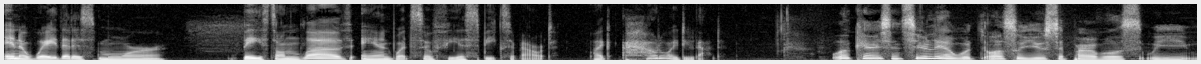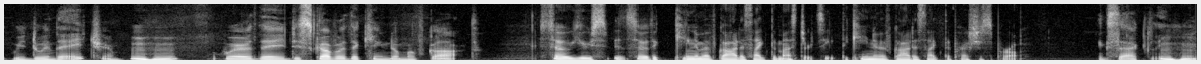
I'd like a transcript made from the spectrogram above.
in a way that is more based on love and what Sofia speaks about? Like, how do I do that? Well, Carrie, sincerely, I would also use the parables we, we do in the atrium, Mm-hmm. Where they discover the kingdom of God. So you, so the kingdom of God is like the mustard seed. The kingdom of God is like the precious pearl. Exactly. Mm-hmm.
